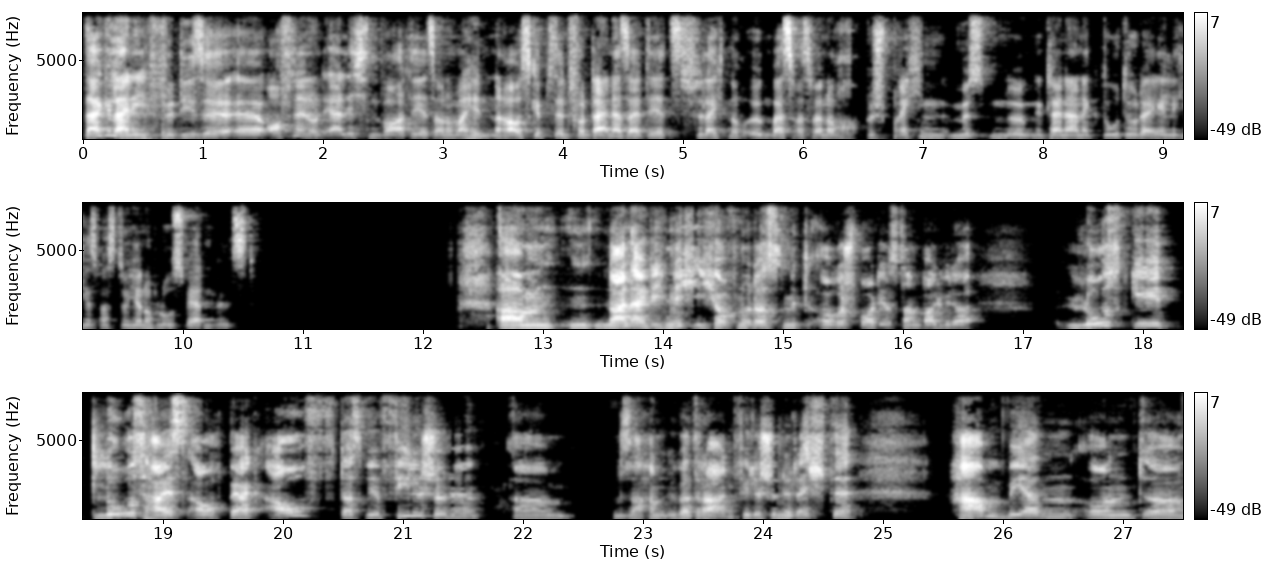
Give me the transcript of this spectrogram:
Danke, Leini, für diese äh, offenen und ehrlichen Worte jetzt auch nochmal hinten raus. Gibt es denn von deiner Seite jetzt vielleicht noch irgendwas, was wir noch besprechen müssten? Irgendeine kleine Anekdote oder ähnliches, was du hier noch loswerden willst? Ähm, nein, eigentlich nicht. Ich hoffe nur, dass mit Eurosport jetzt dann bald wieder losgeht. Los heißt auch bergauf, dass wir viele schöne ähm, Sachen übertragen, viele schöne Rechte haben werden und äh,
